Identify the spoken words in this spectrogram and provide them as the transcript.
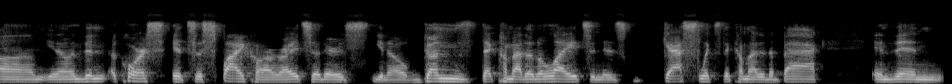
Um, you know, and then of course it's a spy car, right? So there's you know guns that come out of the lights, and there's gas slicks that come out of the back, and then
